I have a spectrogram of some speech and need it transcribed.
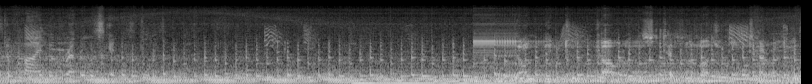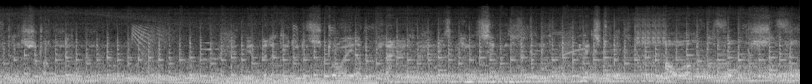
To find the rebels hidden. Don't technological terror you've constructed. The ability to destroy a planet is insignificant next to the power of the Force,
